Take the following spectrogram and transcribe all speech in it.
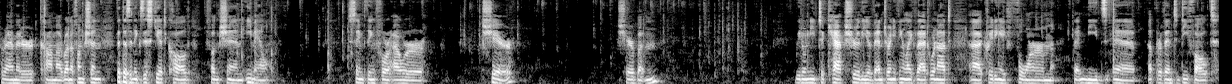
parameter comma run a function that doesn't exist yet called function email. Same thing for our share share button. We don't need to capture the event or anything like that. We're not uh, creating a form that needs a, a prevent default.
